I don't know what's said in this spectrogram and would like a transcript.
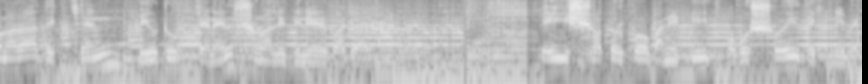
আপনারা দেখছেন ইউটিউব চ্যানেল সোনালি দিনের বাজার। এই সতর্ক বাণীটি অবশ্যই দেখে নেবেন।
